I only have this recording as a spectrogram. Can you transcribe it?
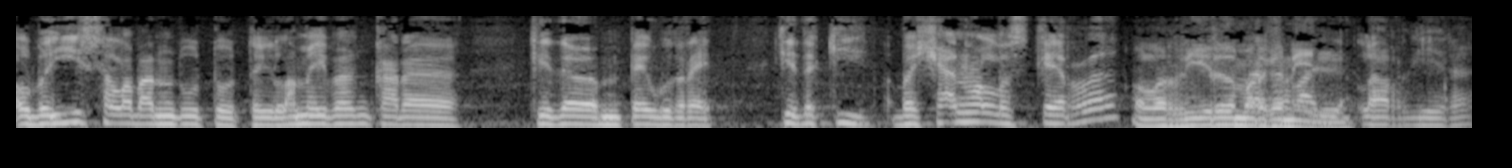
el veí se la van dur tota i la meva encara queda en peu dret queda aquí, baixant a l'esquerra A la riera de Marganell. la riera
